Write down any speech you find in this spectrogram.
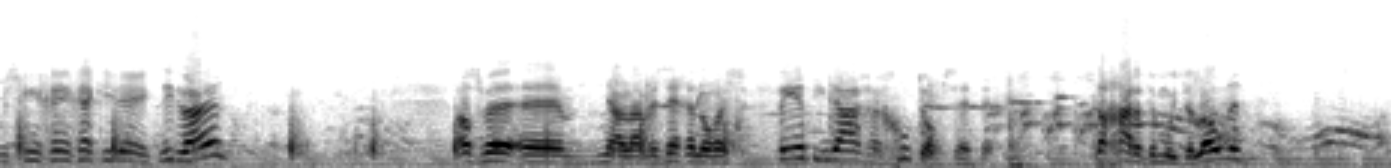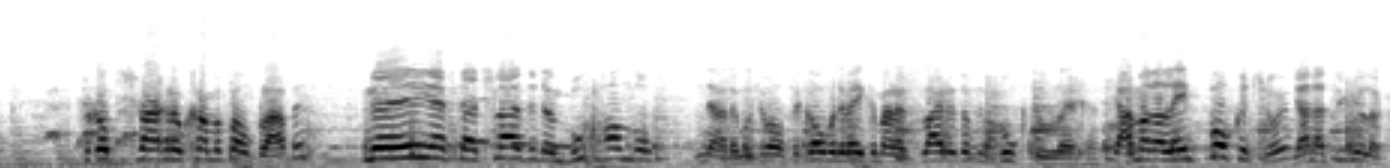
misschien geen gek idee. Niet waar? Als we, eh, nou laten we zeggen, nog eens 14 dagen goed opzetten. Dan gaat het de moeite lonen. Verkoopt de zwager ook grammofoonplaten? Nee, hij heeft uitsluitend een boekhandel. Nou, dan moeten we ons de komende weken maar uitsluitend op het boek toeleggen. Ja, maar alleen pockets, hoor. Ja, natuurlijk.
